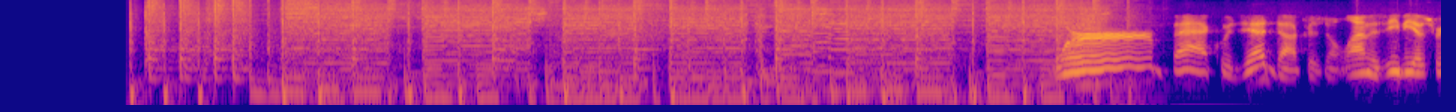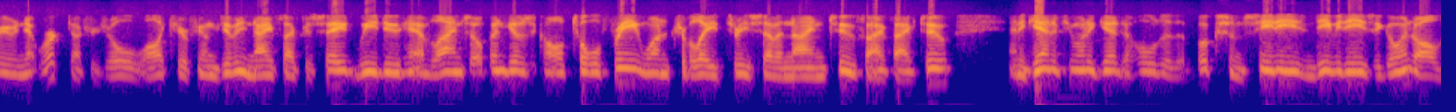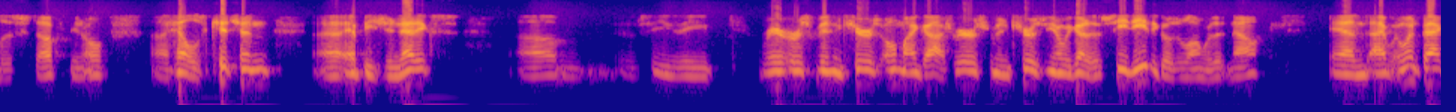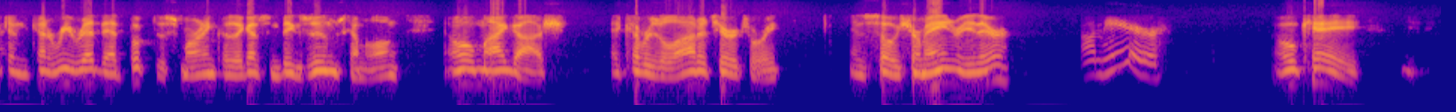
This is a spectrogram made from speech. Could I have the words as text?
With Dead Doctors Don't Lie on the ZBS Radio Network. Dr. Joel Wallach here for Youngevity, 95 Crusade. We do have lines open. Give us a call toll free, 1 379 2552. And again, if you want to get a hold of the books and CDs and DVDs that go into all this stuff, you know, uh, Hell's Kitchen, uh, epigenetics, um, see the rare earth forbidden cures. Oh my gosh, rare earth forbidden cures. You know, we got a CD that goes along with it now. And I went back and kind of reread that book this morning because I got some big zooms come along. Oh my gosh, it covers a lot of territory. And so, Charmaine, are you there? I'm here. Okay.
